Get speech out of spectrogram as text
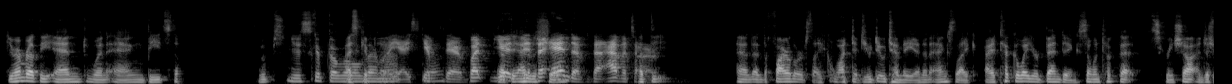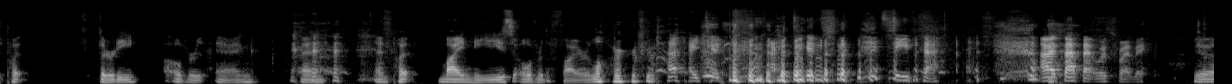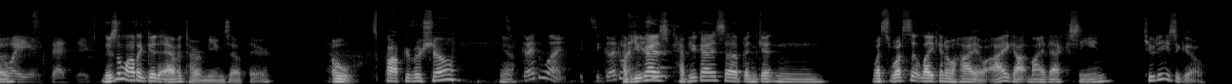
you remember at the end when Aang beats the? Oops. You skipped a little skipped there, Oh, yeah, I skipped there. But you the the, end of the, the end of the Avatar. At the, and then the Fire Lord's like, "What did you do to me?" And then Aang's like, "I took away your bending." Someone took that screenshot and just put thirty over Aang, and and put my knees over the Fire Lord. I did. I did see that. I thought that was funny. Took yeah. away your bending. There's a lot of good Avatar memes out there. Oh, It's a popular show. Yeah. Good one. It's a good one. have you guys it? have you guys uh, been getting what's what's it like in Ohio? I got my vaccine two days ago.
